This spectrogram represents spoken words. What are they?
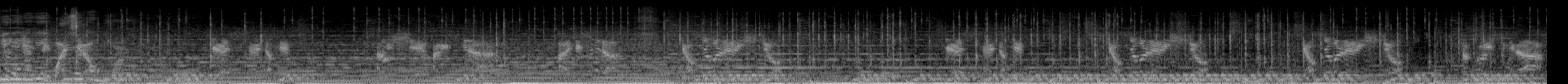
미네랄이 완료. 부족합니다. 예, 대장님. 바로 시행하겠습니다. 알겠습니다. 명령을 내리시죠. 듣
